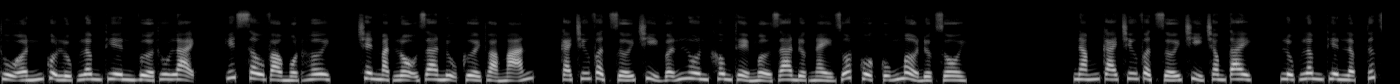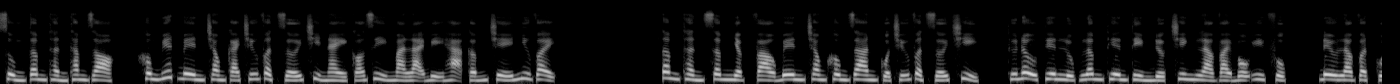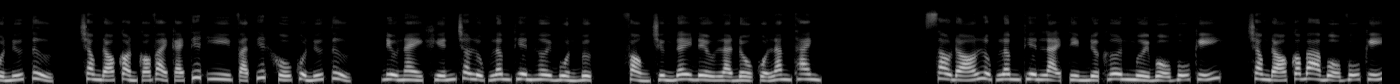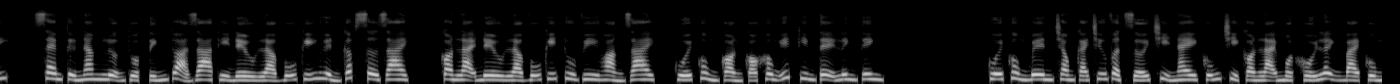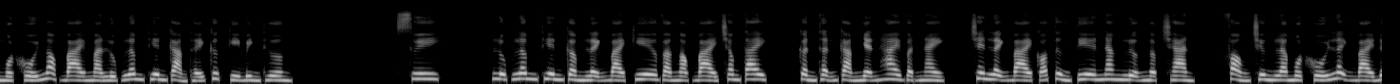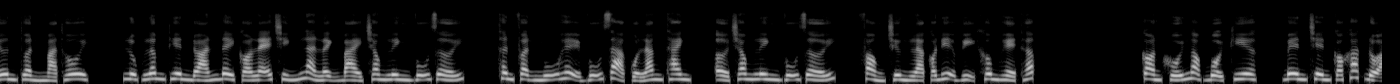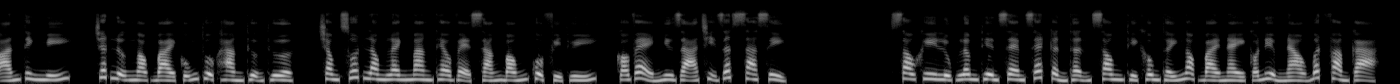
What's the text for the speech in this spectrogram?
Thủ ấn của lục lâm thiên vừa thu lại, hít sâu vào một hơi, trên mặt lộ ra nụ cười thỏa mãn, cái chữ vật giới chỉ vẫn luôn không thể mở ra được này rốt cuộc cũng mở được rồi. Nắm cái chữ vật giới chỉ trong tay, Lục Lâm Thiên lập tức dùng tâm thần thăm dò, không biết bên trong cái chữ vật giới chỉ này có gì mà lại bị hạ cấm chế như vậy. Tâm thần xâm nhập vào bên trong không gian của chữ vật giới chỉ, thứ đầu tiên Lục Lâm Thiên tìm được trinh là vài bộ y phục, đều là vật của nữ tử, trong đó còn có vài cái tiết y và tiết khố của nữ tử, điều này khiến cho Lục Lâm Thiên hơi buồn bực, phỏng chừng đây đều là đồ của Lăng Thanh. Sau đó Lục Lâm Thiên lại tìm được hơn 10 bộ vũ kỹ, trong đó có 3 bộ vũ kỹ, xem từ năng lượng thuộc tính tỏa ra thì đều là vũ kỹ huyền cấp sơ giai, còn lại đều là vũ kỹ tu vi hoàng giai, cuối cùng còn có không ít kim tệ linh tinh. Cuối cùng bên trong cái chữ vật giới chỉ nay cũng chỉ còn lại một khối lệnh bài cùng một khối ngọc bài mà Lục Lâm Thiên cảm thấy cực kỳ bình thường. Suy! Lục Lâm Thiên cầm lệnh bài kia và ngọc bài trong tay, cẩn thận cảm nhận hai vật này, trên lệnh bài có từng tia năng lượng ngập tràn, phỏng chừng là một khối lệnh bài đơn thuần mà thôi, Lục Lâm Thiên đoán đây có lẽ chính là lệnh bài trong linh vũ giới, thân phận ngũ hệ vũ giả của Lăng Thanh, ở trong linh vũ giới, phỏng chừng là có địa vị không hề thấp. Còn khối ngọc bội kia, bên trên có khắc đồ án tinh mỹ, chất lượng ngọc bài cũng thuộc hàng thượng thừa, trong suốt long lanh mang theo vẻ sáng bóng của phỉ thúy, có vẻ như giá trị rất xa xỉ. Sau khi Lục Lâm Thiên xem xét cẩn thận xong thì không thấy ngọc bài này có điểm nào bất phàm cả.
